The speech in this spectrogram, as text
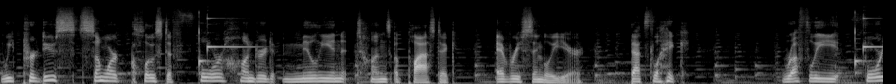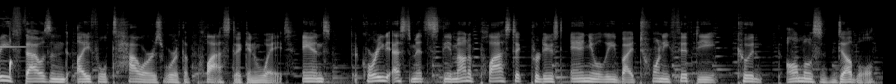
we produce somewhere close to 400 million tons of plastic every single year. That's like roughly 40,000 Eiffel Towers worth of plastic in weight. And according to estimates, the amount of plastic produced annually by 2050 could almost double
